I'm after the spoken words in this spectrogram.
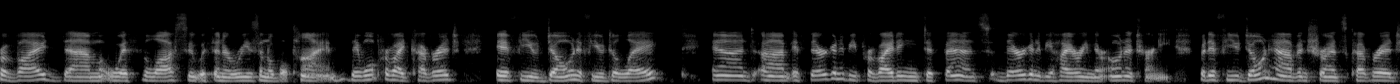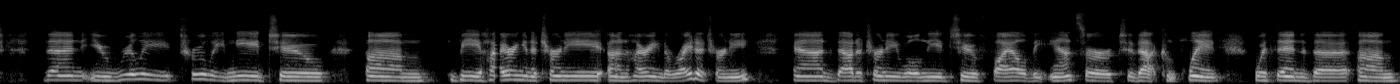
provide them with the lawsuit within a reasonable time. They won't provide coverage if you don't, if you delay. And um, if they're going to be providing defense, they're going to be hiring their own attorney. But if you don't have insurance coverage, then you really truly need to um, be hiring an attorney and hiring the right attorney. And that attorney will need to file the answer to that complaint within the um,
